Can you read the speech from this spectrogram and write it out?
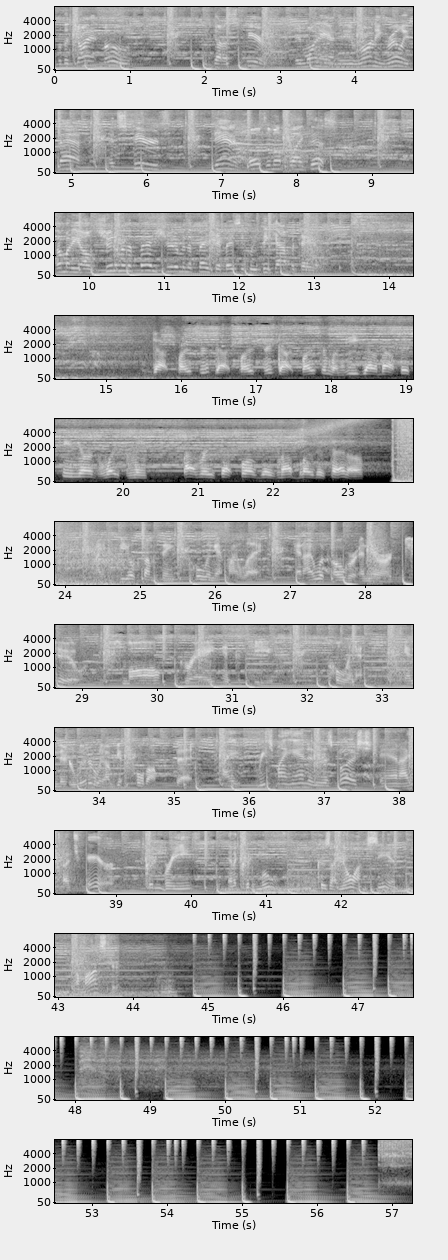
Well, the giant moves. He's got a spear in one hand and he's running really fast and spears Dan and holds him up like this. Somebody else, shoot him in the face, shoot him in the face. They basically decapitate him. Got closer, got closer, got closer. When he got about 15 yards away from me, I raised that 12 gauge and I blowed his head off. I feel something pulling at my leg. And I look over and there are two small gray entities pulling at me. And they're literally, I'm getting pulled off the bed. Reached my hand into this bush and I touched air. Couldn't breathe and I couldn't move because I know I'm seeing a monster.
